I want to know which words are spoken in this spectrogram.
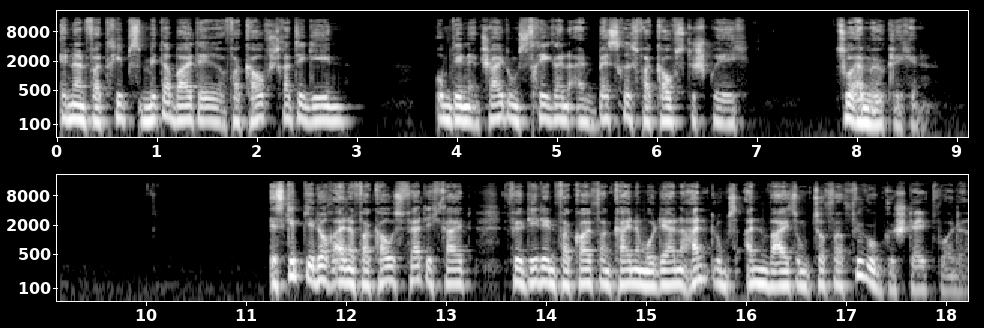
ändern Vertriebsmitarbeiter ihre Verkaufsstrategien, um den Entscheidungsträgern ein besseres Verkaufsgespräch zu ermöglichen. Es gibt jedoch eine Verkaufsfertigkeit, für die den Verkäufern keine moderne Handlungsanweisung zur Verfügung gestellt wurde.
